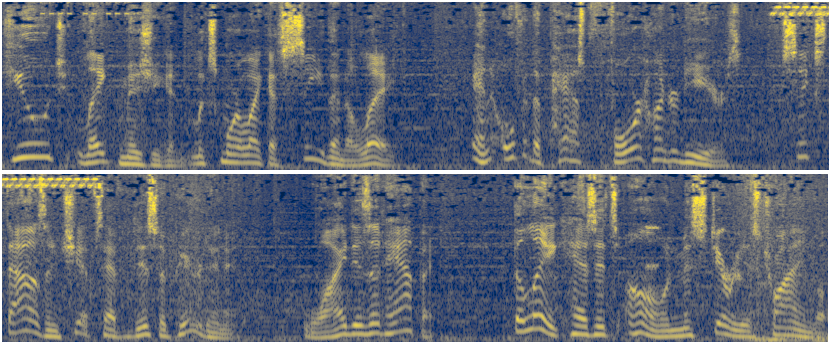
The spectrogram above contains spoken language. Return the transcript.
Huge Lake Michigan looks more like a sea than a lake, and over the past 400 years, 6,000 ships have disappeared in it. Why does it happen? The lake has its own mysterious triangle,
